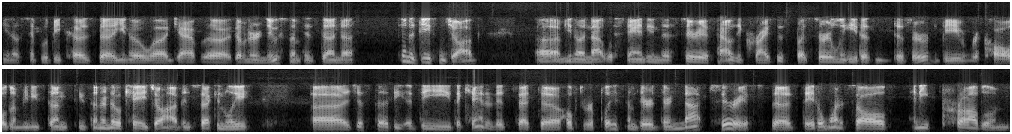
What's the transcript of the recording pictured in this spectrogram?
You know, simply because uh, you know uh, Gav, uh, Governor Newsom has done a done a decent job. Um, you know, notwithstanding the serious housing crisis, but certainly he doesn't deserve to be recalled. I mean, he's done he's done an okay job. And secondly, uh, just uh, the the the candidates that uh, hope to replace him, they're they're not serious. Uh, they don't want to solve any problems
